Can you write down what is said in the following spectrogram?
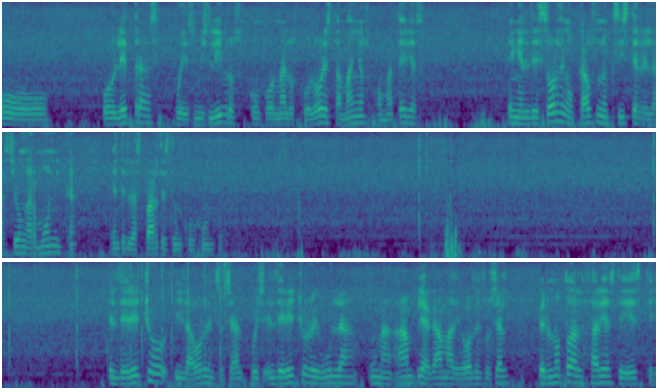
o, o letras, pues mis libros conforme a los colores, tamaños o materias. En el desorden o caos no existe relación armónica entre las partes de un conjunto. El derecho y la orden social, pues el derecho regula una amplia gama de orden social, pero no todas las áreas de este,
